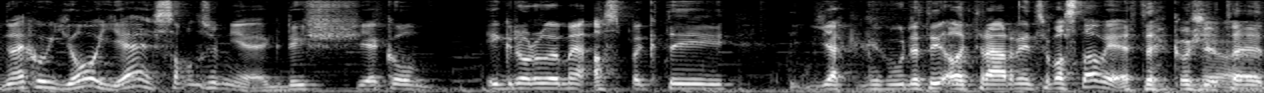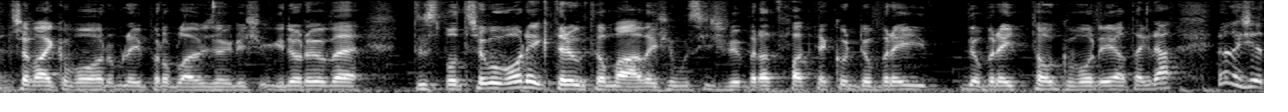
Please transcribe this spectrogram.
No jako jo, je, samozřejmě, když jako ignorujeme aspekty jak, jak bude ty elektrárny třeba stavět, jakože to je třeba jako ohromný problém, že když ignorujeme tu spotřebu vody, kterou to má, takže musíš vybrat fakt jako dobrý, dobrý tok vody a tak dále. No, takže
